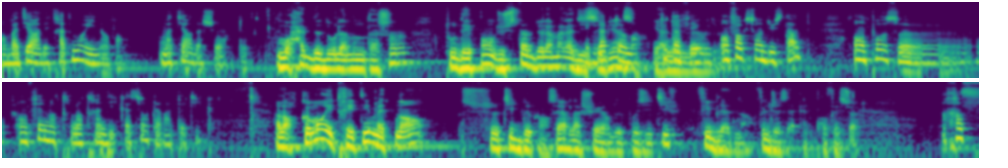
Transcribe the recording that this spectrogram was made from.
اون فادير دي تريتمون انوفون en matière d'HER2. محدد ولا منتشر tout dépend du stade de la maladie, c'est bien ça. Tout à fait, oui. En fonction du stade, on pose, euh, on fait notre, notre indication thérapeutique. Alors, comment est traité maintenant ce type de cancer, l'HER2 positif, في بلادنا في الجزائر, professeur خاص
